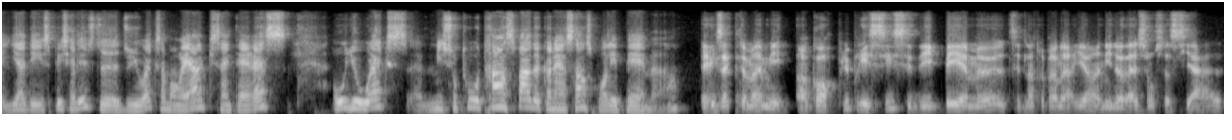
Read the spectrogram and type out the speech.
il y a des spécialistes du UX à Montréal qui s'intéressent au UX, mais surtout au transfert de connaissances pour les PME. Hein? Exactement, mais encore plus précis, c'est des PME, c'est de l'entrepreneuriat en innovation sociale.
